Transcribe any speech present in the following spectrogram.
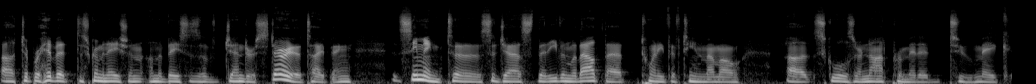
uh, to prohibit discrimination on the basis of gender stereotyping, seeming to suggest that even without that 2015 memo, uh, schools are not permitted to make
